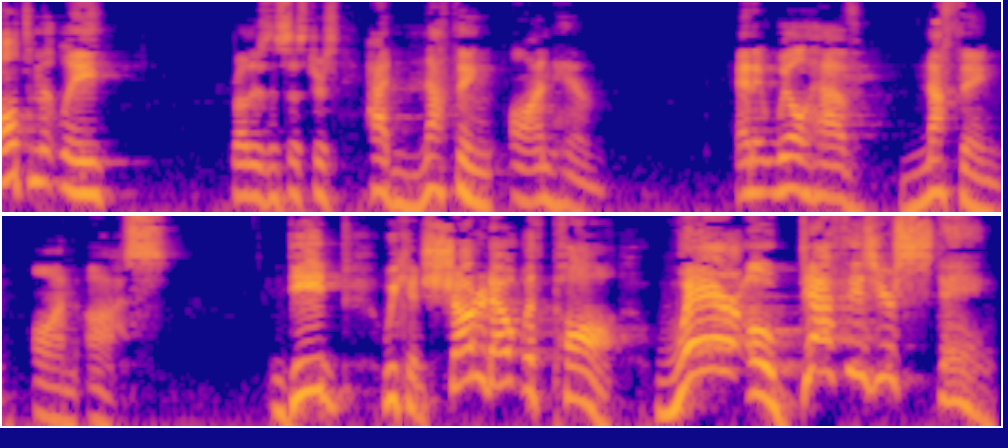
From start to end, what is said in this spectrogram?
ultimately, brothers and sisters, had nothing on him. And it will have nothing on us. Indeed, we can shout it out with Paul. Where, O death, is your sting?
